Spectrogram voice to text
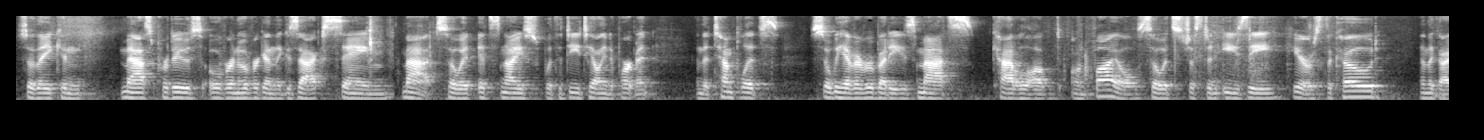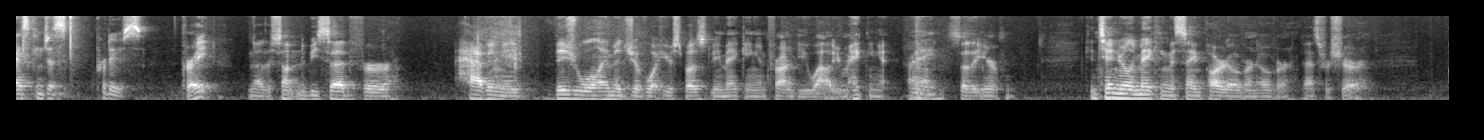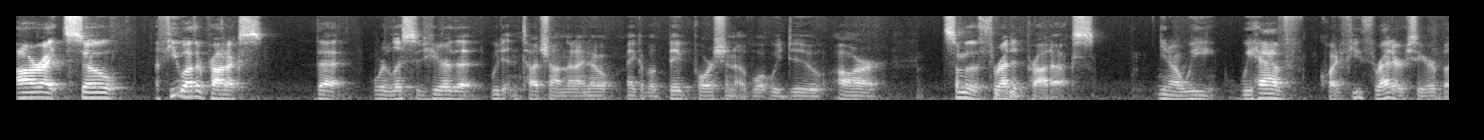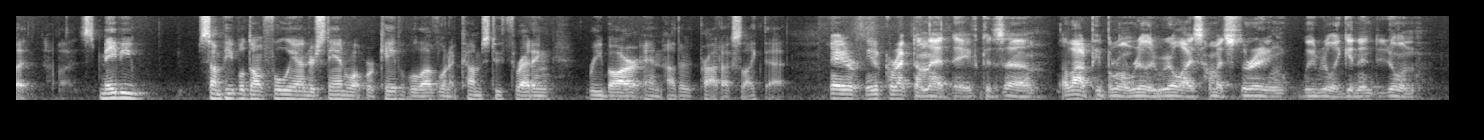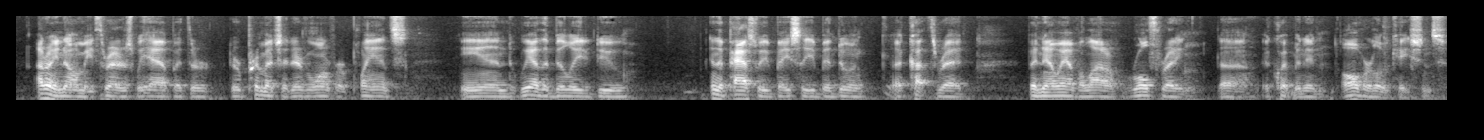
so they can mass produce over and over again the exact same mat. So it, it's nice with the detailing department and the templates. So we have everybody's mats cataloged on file. So it's just an easy, here's the code, and the guys can just produce. Great. No, there's something to be said for having a visual image of what you're supposed to be making in front of you while you're making it. um, Right. so that you're continually making the same part over and over. That's for sure. All right. So, a few other products that were listed here that we didn't touch on that I know make up a big portion of what we do are some of the threaded products. You know, we we have quite a few threaders here, but maybe some people don't fully understand what we're capable of when it comes to threading rebar and other products like that. Yeah, you're, you're correct on that, Dave, because uh, a lot of people don't really realize how much threading we really get into doing. I don't even know how many threaders we have, but they're they're pretty much at every one of our plants, and we have the ability to do. In the past, we've basically been doing uh, cut thread, but now we have a lot of roll threading uh, equipment in all of our locations,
